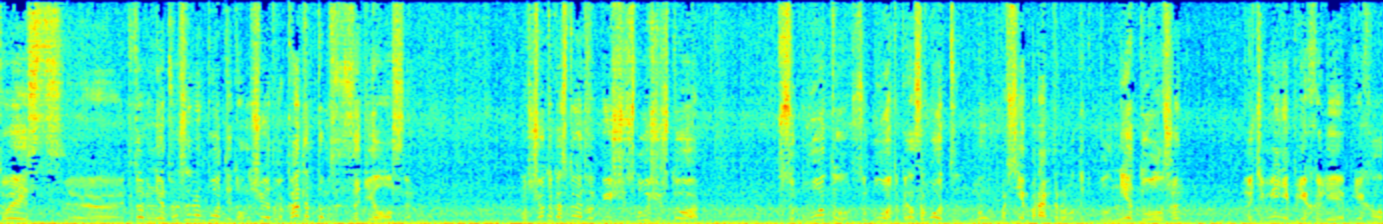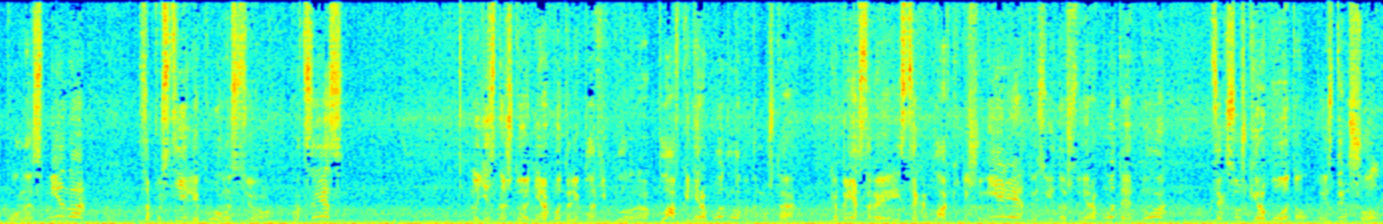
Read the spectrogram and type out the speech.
То есть, э, потом не то, что работает, он еще и адвокатом там заделался. Вот что только стоит вопиющий случай, что в субботу, в субботу, когда завод, ну, по всем параметрам работать был не должен, но тем не менее приехали, приехала полная смена, запустили полностью процесс. Но единственное, что не работали, плавка не работала, потому что компрессоры из цеха плавки не шумели, то есть видно, что не работает, но цех сушки работал, то есть дым шел.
